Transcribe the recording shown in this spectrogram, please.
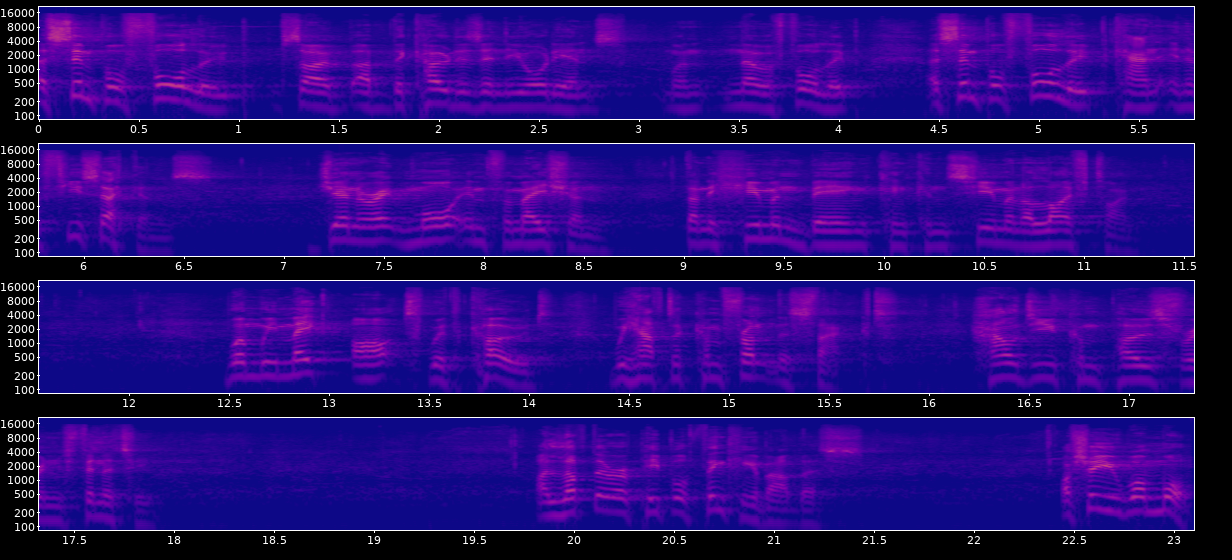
a simple for loop, so uh, the coders in the audience will know a for loop. A simple for loop can, in a few seconds, generate more information than a human being can consume in a lifetime. When we make art with code, we have to confront this fact. How do you compose for infinity? I love there are people thinking about this. I'll show you one more.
